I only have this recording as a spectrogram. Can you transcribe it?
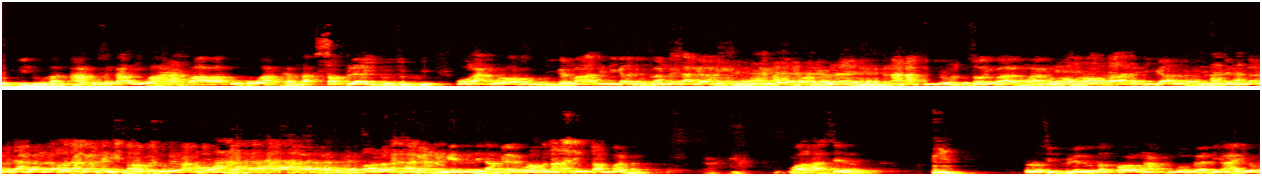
demi Tuhan, aku sekali waras pak awakku keluarga tak sebelah ibu juga. Wong aku loh budikan malah ditinggal jangan baik tangga. Kena nabi yang ya pak, wong aku loh malah ditinggal jangan baik tangga. Kalau tangga tinggi, kalau itu kan aku. Kalau kan tangga tinggi, jadi nabi Ayub kalau tenang aja ucap banget. Walhasil terus Jibril teko ngaku ngobati Ayub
